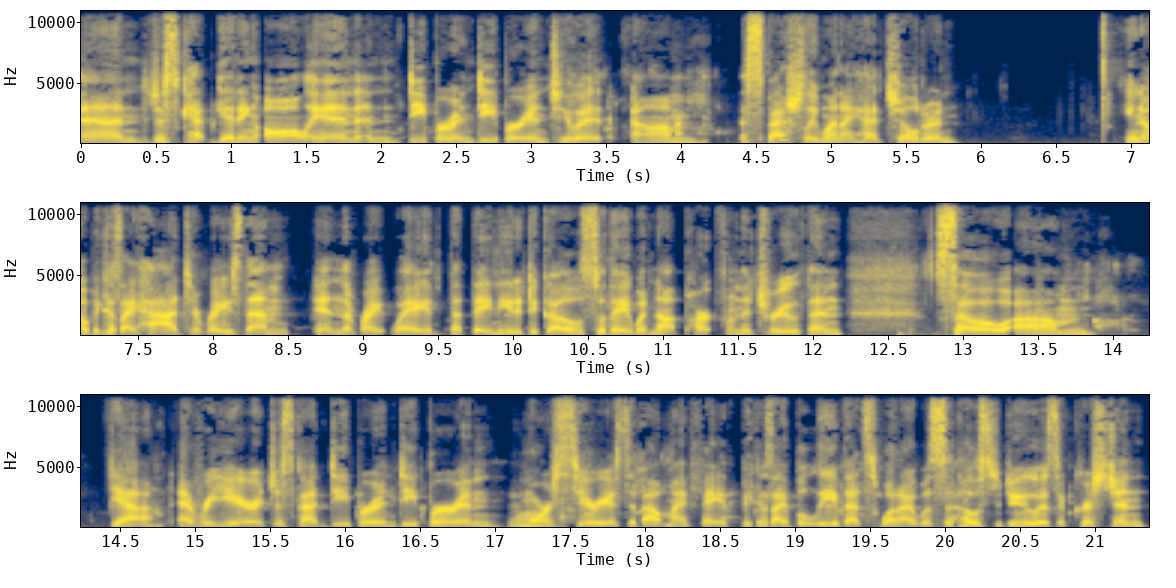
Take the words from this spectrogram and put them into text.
And just kept getting all in and deeper and deeper into it, um, especially when I had children. You know, because I had to raise them in the right way that they needed to go so they would not part from the truth. And so, um, yeah, every year it just got deeper and deeper and more serious about my faith because I believe that's what I was supposed to do as a Christian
